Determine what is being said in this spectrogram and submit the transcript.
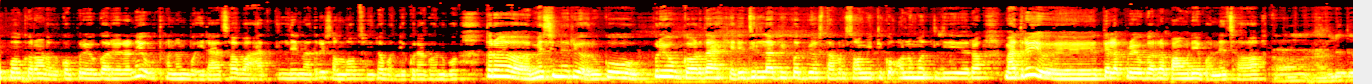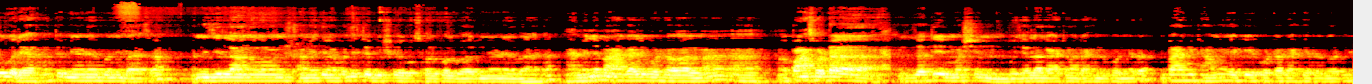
उपकरणहरूको प्रयोग गरेर नै उत्खनन भइरहेछ अब हातले मात्रै सम्भव छैन भन्ने कुरा गर्नुभयो। तर मेसिनरीहरूको प्रयोग गर्दाखेरि जिल्ला विपद व्यवस्थापन समितिको अनुमति लिएर मात्रै त्यसलाई प्रयोग गर्न पाउने भन्ने छ। हामीले त्यो गरेका छौँ त्यो निर्णय पनि भएको छ। अनि जिल्ला अनुगमन समितिमा पनि त्यो विषयको छलफल भएको निर्णय भएर हामीले महाकालीको सवालमा पाँचवटा जति मसिन भुजेला घाटमा राख्नुपर्ने र बाँकी ठाउँमा एक एकवटा राखेर गर्ने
